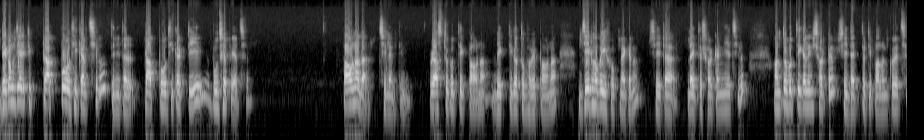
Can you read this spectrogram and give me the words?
বেগম জিয়ার একটি প্রাপ্য অধিকার ছিল, তিনি তার প্রাপ্য অধিকারটি বুঝে পেয়েছেন। পাওনাদার ছিলেন তিনি। রাষ্ট্র কর্তৃক পাওনা, ব্যক্তিগতভাবে পাওনা, যেভাবেই হোক না কেন, সেটা দায়িত্ব সরকার নিয়েছিল। অন্তর্বর্তীকালীন সরকার সেই দায়িত্বটি পালন করেছে।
